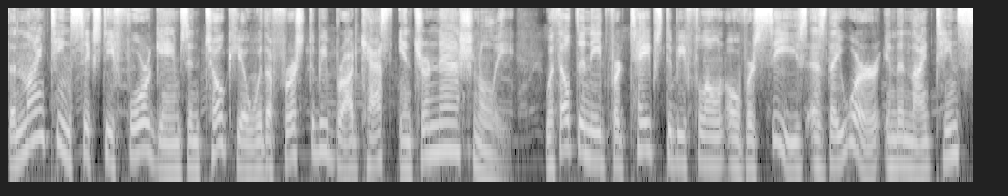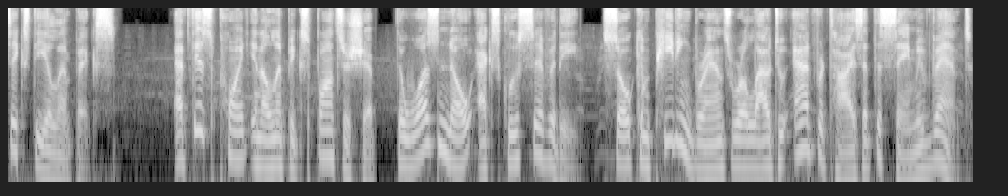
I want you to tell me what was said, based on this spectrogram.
The 1964 Games in Tokyo were the first to be broadcast internationally, without the need for tapes to be flown overseas as they were in the 1960 Olympics. At this point in Olympic sponsorship, there was no exclusivity, so competing brands were allowed to advertise at the same event.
